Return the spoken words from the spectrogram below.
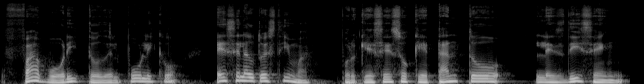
favorito del público es el autoestima. porque es eso que tanto les dicen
